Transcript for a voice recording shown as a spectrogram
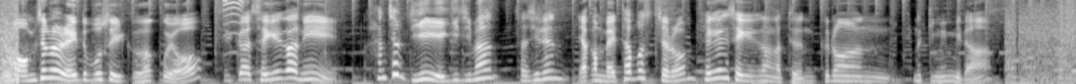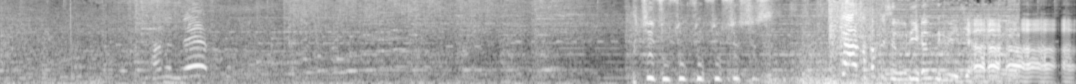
정말 엄청난 raid 보스일 것 같고요. 그러니까 세계관이 한참 뒤에 얘기지만 사실은 약간 메타버스처럼 평행 세계관 같은 그런 느낌입니다. 하는데 쑥쑥쑥쑥쑥쑥 깍 하면서 우리 형님이 자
